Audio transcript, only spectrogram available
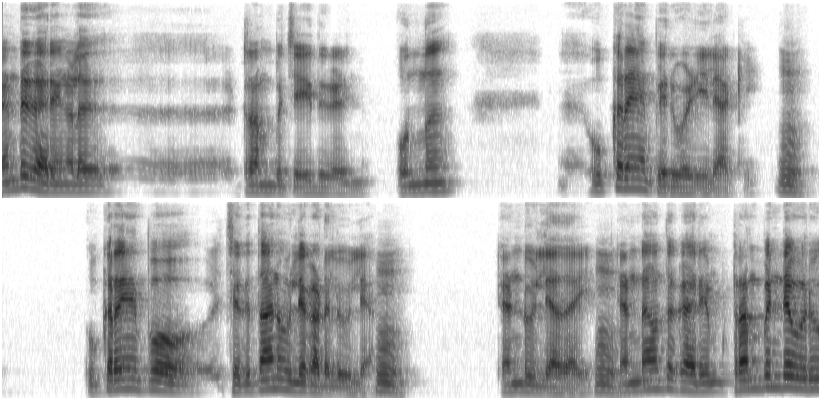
രണ്ട് കാര്യങ്ങൾ ട്രംപ് ചെയ്തു കഴിഞ്ഞു. ഒന്ന് ഉക്രൈനെ പെരുവഴിയിലാക്കി. ഉക്രൈൻ ഇപ്പോൾ ചെകുത്താനും ഇല്ല കടലും ഇല്ല. രണ്ടും ഇല്ലാതായി. രണ്ടാമത്തെ കാര്യം ട്രംപിന്റെ ഒരു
